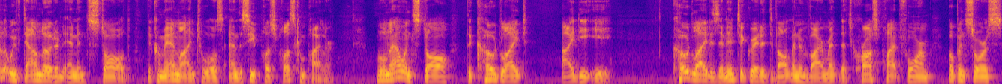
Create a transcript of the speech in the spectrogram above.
that we've downloaded and installed the command line tools and the C++ compiler, we'll now install the CodeLite IDE. CodeLite is an integrated development environment that's cross-platform, open source.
